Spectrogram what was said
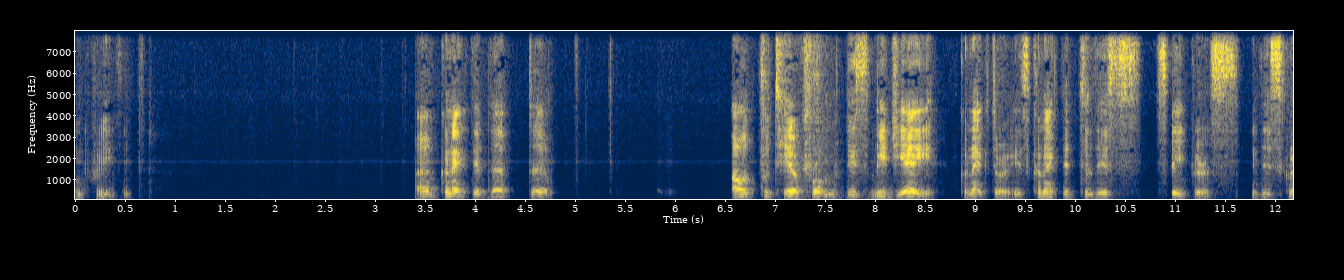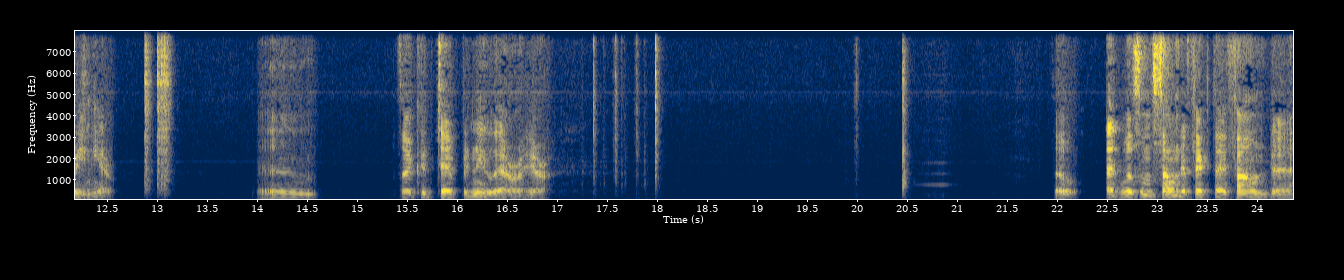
increase it. I've connected that uh, output here from this VGA connector. Is connected to this speakers in this screen here. Um, so I could type a new error here. So that was some sound effect I found uh,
